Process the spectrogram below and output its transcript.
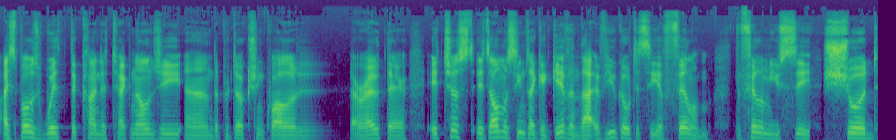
I suppose with the kind of technology and the production quality that are out there, it just it almost seems like a given that if you go to see a film, the film you see should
